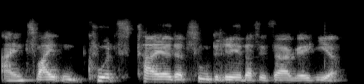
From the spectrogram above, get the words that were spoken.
einen zweiten Kurzteil dazu drehe, dass ich sage, hier,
